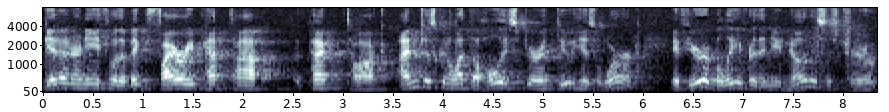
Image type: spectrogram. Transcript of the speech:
get underneath with a big fiery pep, top, pep talk. I'm just going to let the Holy Spirit do His work. If you're a believer, then you know this is true,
